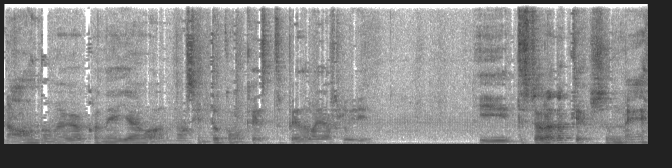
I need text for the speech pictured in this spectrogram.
No, no me veo con ella o no siento como que este pedo vaya a fluir. Y te estoy hablando que es un mes,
